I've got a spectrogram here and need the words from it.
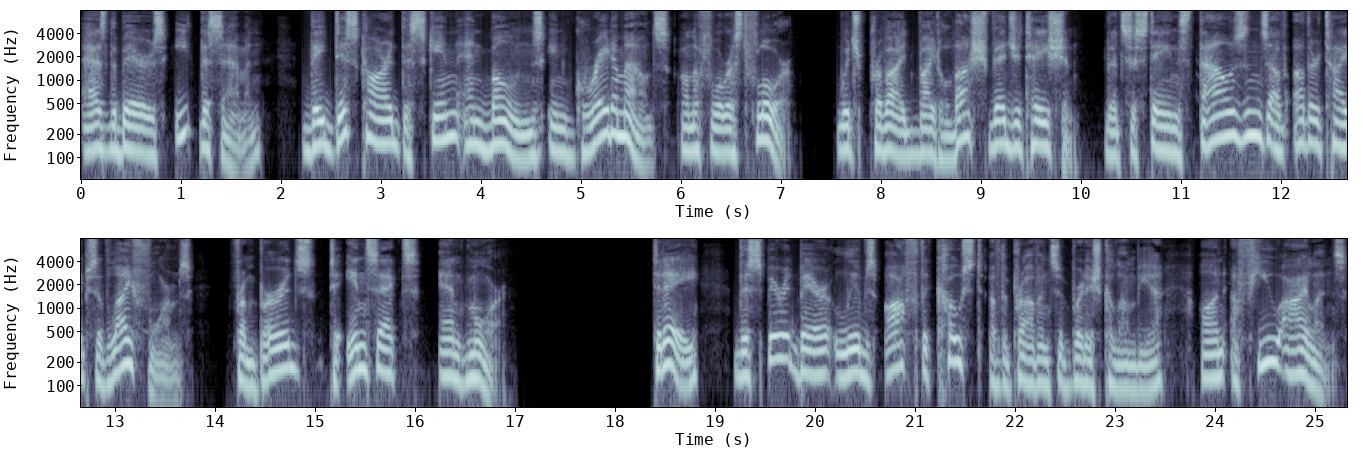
As the bears eat the salmon, they discard the skin and bones in great amounts on the forest floor, which provide vital lush vegetation that sustains thousands of other types of life forms, from birds to insects and more. Today, the spirit bear lives off the coast of the province of British Columbia on a few islands.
